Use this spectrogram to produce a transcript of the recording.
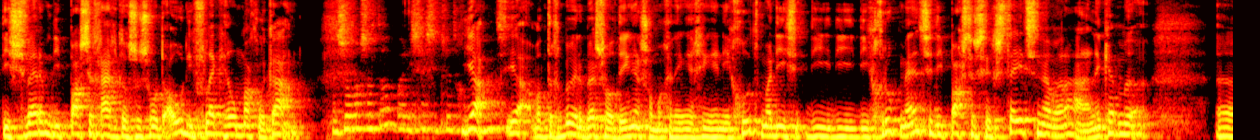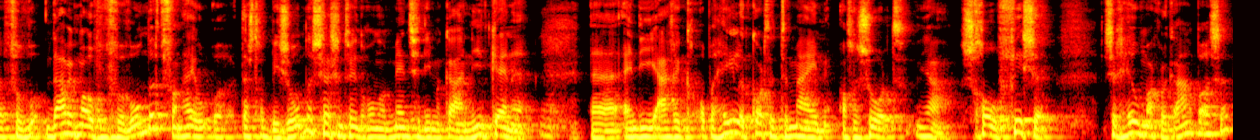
die zwerm die past zich eigenlijk als een soort olievlek heel makkelijk aan. En zo was dat ook bij die 26 Ja, ja, want er gebeurden best wel dingen. Sommige dingen gingen niet goed. Maar die, die, die, die groep mensen die paste zich steeds sneller aan. En ik heb me, daar heb ik me over verwonderd. Van, hey, dat is toch bijzonder? 2600 mensen die elkaar niet kennen. Ja. Eh, en die eigenlijk op een hele korte termijn als een soort ja, school vissen zich heel makkelijk aanpassen.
